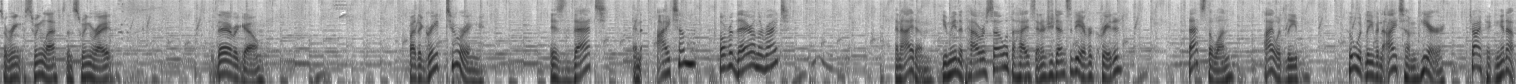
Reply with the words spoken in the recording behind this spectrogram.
So ring, swing left, then swing right. There we go. By the Great Touring. Is that an item over there on the right? An item? You mean the power cell with the highest energy density ever created? That's the one. I would leave who would leave an item here? Try picking it up.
